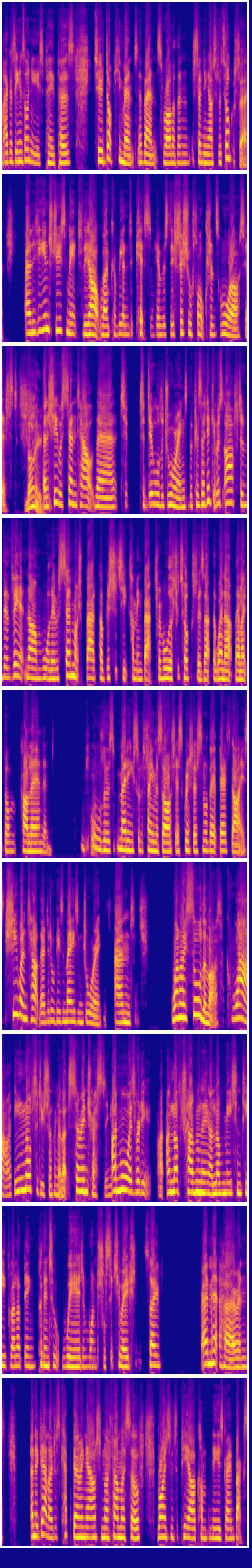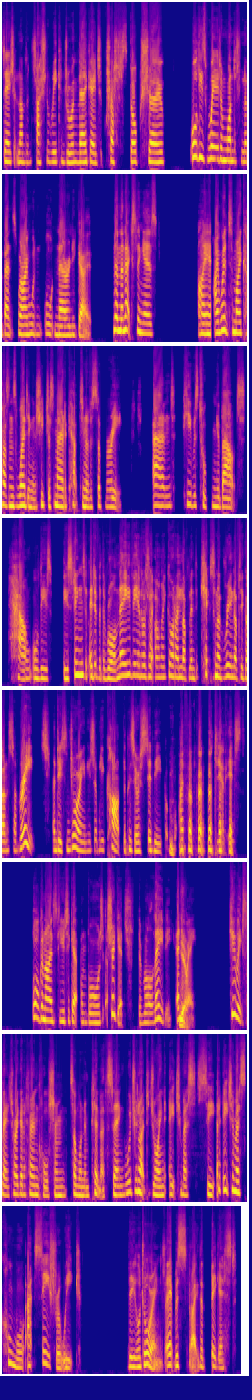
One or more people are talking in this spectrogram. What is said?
magazines or newspapers to document events rather than sending out a photographer. And he introduced me to the artwork of Linda Kitson, who was the official Falklands War artist. Nice. And she was sent out there to, to do all the drawings because I think it was after the Vietnam War, there was so much bad publicity coming back from all the photographers that, that went out there, like Don McCullin and all those many sort of famous artists, Griffiths and all the, those guys. She went out there and did all these amazing drawings. And when I saw them, I was like, wow, I'd love to do something like that. So interesting. I'm always really, I, I love traveling. I love meeting people. I love being put into weird and wonderful situations. So I met her and and again, I just kept going out and I found myself writing to PR companies, going backstage at London Fashion Week and drawing there, going to Crufts Dog Show, all these weird and wonderful events where I wouldn't ordinarily go. And then the next thing is I, I went to my cousin's wedding and she just married a captain of a submarine. And he was talking about how all these these things that they did with the Royal Navy. And I was like, oh my God, I love Linda Kitson. I'd really love to go on a submarine and do some drawing. And he said, well, you can't because you're a Sydney. But what I do is organize for you to get on board a frigate, the Royal Navy. Anyway, a few weeks later, I get a phone call from someone in Plymouth saying, would you like to join HMS Sea, HMS Cornwall at sea for a week? Do your drawings. It was like the biggest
